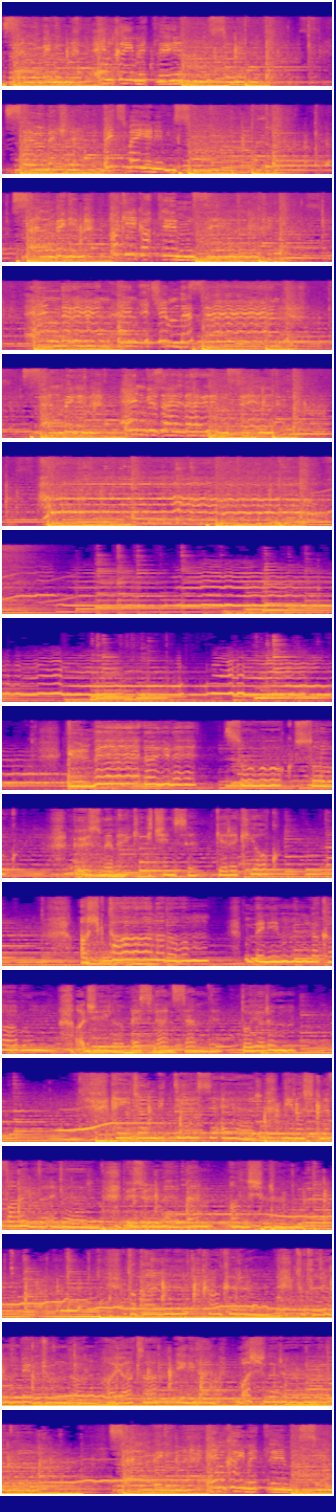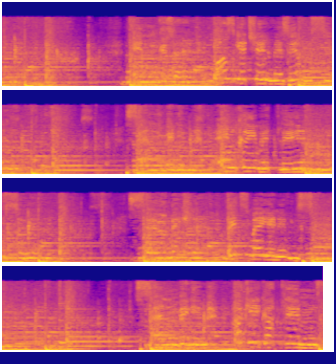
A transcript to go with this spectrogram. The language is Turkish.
Sen benim en kıymetlimsin. Sevmekle bitmeyenimsin. Sen benim hakikatimsin soğuk. Üzmemek içinse gerek yok. Aşktan adam benim lakabım. Acıyla beslensem de doyarım. Heyecan bittiyse eğer bir aşk ne fayda eder? Üzülme ben alışırım en kıymetlimsin En güzel vazgeçilmezimsin Sen benim en kıymetlimsin Sevmekle bitmeyenimsin sen benim hakikatimsin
